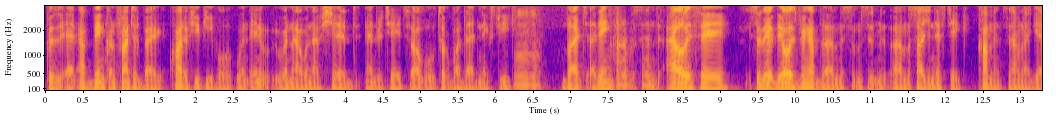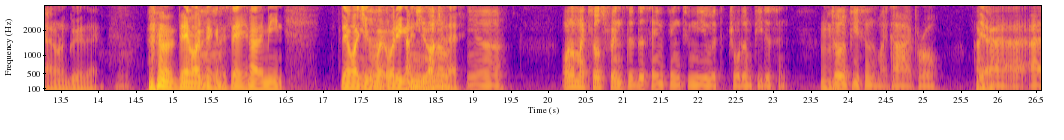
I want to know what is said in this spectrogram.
because I've been confronted by quite a few people when in, when I when I've shared Andrew Tate, so we'll talk about that next week. mm, But I think 100% I always say so they they always bring up the mis- mis- uh, misogynistic comments, and I'm like, yeah, I don't agree with that. then what are they gonna say? You know what I mean? Then what you what, what are you gonna mean, do after of- that? yeah one of my close friends did the same thing to me with jordan peterson jordan peterson's my guy bro Like, Yeah. I, I,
